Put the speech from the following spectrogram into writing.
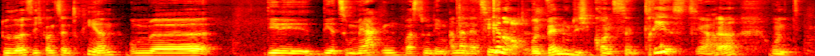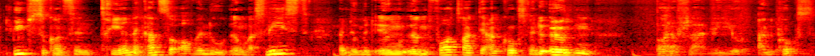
du sollst dich konzentrieren, um äh, dir, dir zu merken, was du dem anderen erzählen Genau. möchtest. Und wenn du dich konzentrierst Ja. ja. und übst zu konzentrieren, dann kannst du auch, wenn du irgendwas liest, wenn du mit irgendeinem irgendeinen Vortrag dir anguckst, wenn du irgendein Butterfly-Video anguckst,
